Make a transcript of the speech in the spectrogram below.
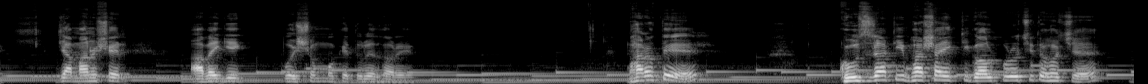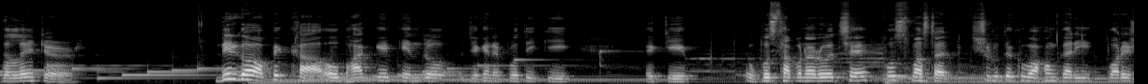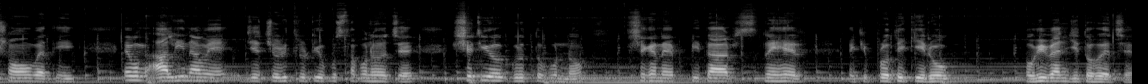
যা মানুষের আবেগিক বৈষম্যকে তুলে ধরে। ভারতের গুজরাটি ভাষায় একটি গল্প রচিত হচ্ছে দ্য লেটার দীর্ঘ অপেক্ষা ও ভাগ্যের কেন্দ্র যেখানে প্রতীকী একটি উপস্থাপনা রয়েছে। পোস্টমাস্টার শুরুতে খুব অহংকারী, পরে সমব্যথী এবং আলী নামে যে চরিত্রটি উপস্থাপন হয়েছে, সেটিও গুরুত্বপূর্ণ। সেখানে পিতার স্নেহের একটি প্রতীকী রূপ অভিব্যঞ্জিত হয়েছে।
